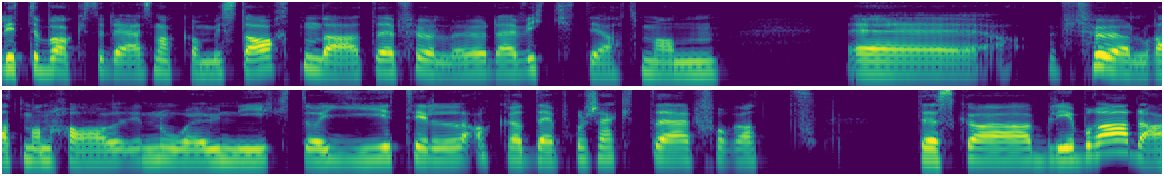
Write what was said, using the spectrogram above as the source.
Litt tilbake til det jeg snakka om i starten, da, at jeg føler jo det er viktig at man eh, føler at man har noe unikt å gi til akkurat det prosjektet for at det skal bli bra, da.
